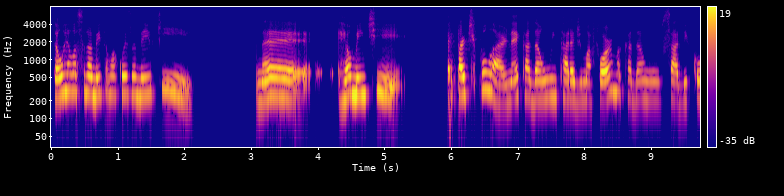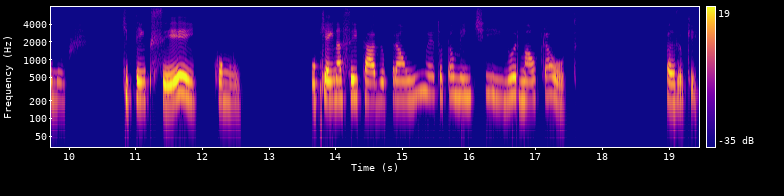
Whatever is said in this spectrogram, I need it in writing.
Então, relacionamento é uma coisa meio que, né, realmente é particular, né? Cada um encara de uma forma, cada um sabe como que tem que ser e como o que é inaceitável para um é totalmente normal para outro. Fazer o quê?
